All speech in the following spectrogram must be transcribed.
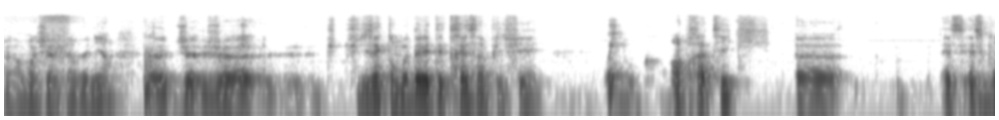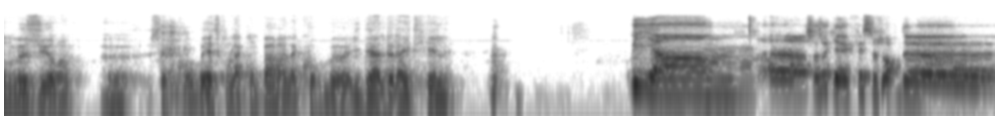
Alors moi, je vais intervenir. Euh, je, tu disais que ton modèle était très simplifié. Oui. En pratique, euh, est-ce qu'on mesure euh, cette courbe est-ce qu'on la compare à la courbe idéale de Light Hill? Oui, il y a un, un qui avait fait ce genre de,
